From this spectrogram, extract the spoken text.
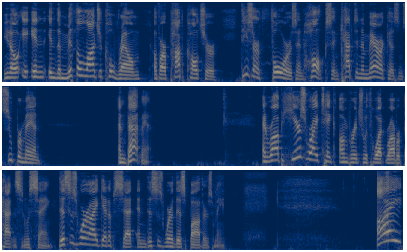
You know, in in the mythological realm of our pop culture, these are Thors and Hulks and Captain Americas and Superman and Batman. And Rob, here's where I take umbrage with what Robert Pattinson was saying. This is where I get upset, and this is where this bothers me. I,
